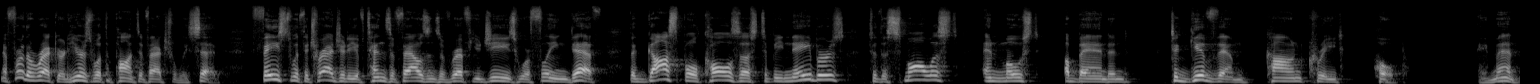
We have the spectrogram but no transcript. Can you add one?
Now, for the record, here's what the pontiff actually said. Faced with the tragedy of tens of thousands of refugees who are fleeing death, the gospel calls us to be neighbors to the smallest and most abandoned, to give them concrete hope. Amen.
